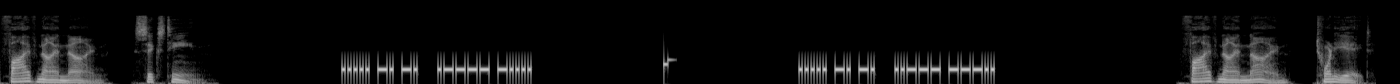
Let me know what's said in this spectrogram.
599, 16. 599, 28.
